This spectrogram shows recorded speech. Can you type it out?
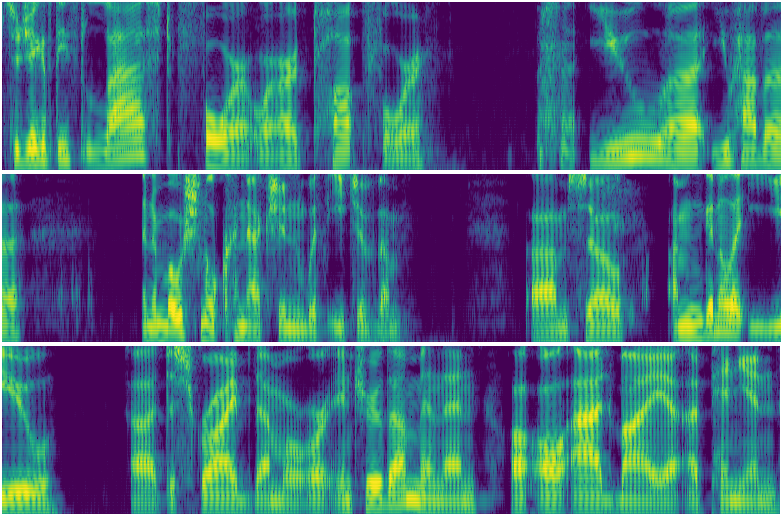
So Jacob, these last four or our top four, you uh, you have a an emotional connection with each of them. Um, so I'm gonna let you uh, describe them or, or intro them, and then I'll, I'll add my uh, opinion.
